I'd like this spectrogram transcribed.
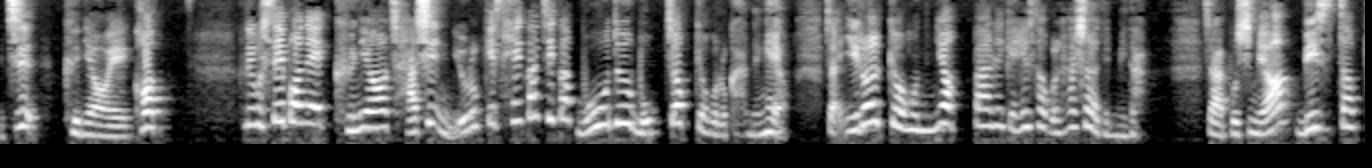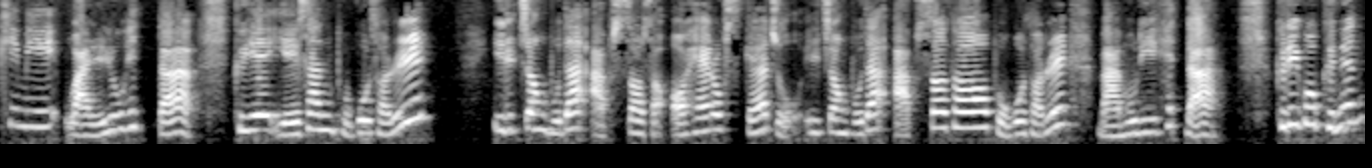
hers, 그녀의 것. 그리고 C번에 그녀 자신 이렇게 세 가지가 모두 목적격으로 가능해요. 자, 이럴 경우는요. 빠르게 해석을 하셔야 됩니다. 자, 보시면 미스터 킴이 완료했다. 그의 예산 보고서를 일정보다 앞서서 ahead of schedule 일정보다 앞서서 보고서를 마무리했다. 그리고 그는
